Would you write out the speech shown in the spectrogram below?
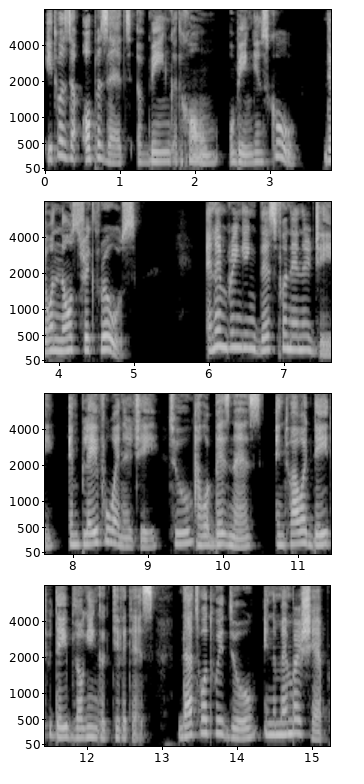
It was the opposite of being at home or being in school. There were no strict rules. And I'm bringing this fun energy and playful energy to our business and to our day to day blogging activities. That's what we do in the membership.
